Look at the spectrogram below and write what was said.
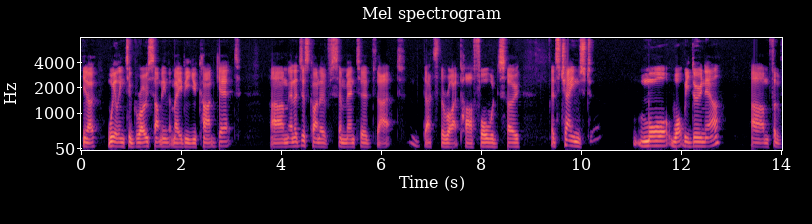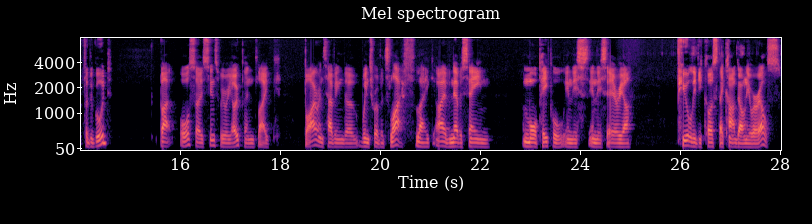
you know, willing to grow something that maybe you can't get. Um, and it just kind of cemented that that's the right path forward. So it's changed more what we do now um, for the, for the good, but also since we reopened, like Byron's having the winter of its life. Like I've never seen more people in this in this area purely because they can't go anywhere else.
